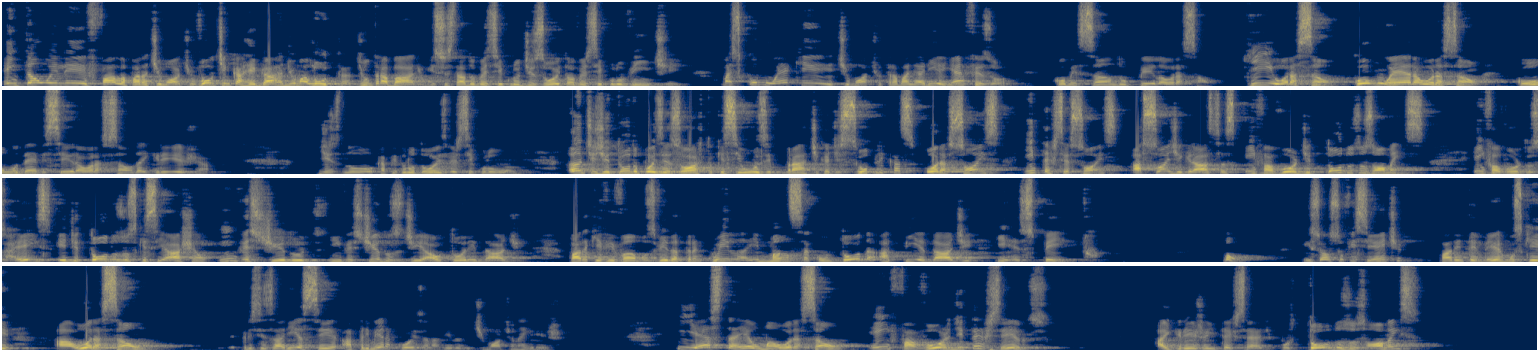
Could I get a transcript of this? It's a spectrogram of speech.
Então ele fala para Timóteo: Vou te encarregar de uma luta, de um trabalho. Isso está do versículo 18 ao versículo 20. Mas como é que Timóteo trabalharia em Éfeso? Começando pela oração. Que oração? Como era a oração? Como deve ser a oração da igreja? Diz no capítulo 2, versículo 1. Antes de tudo, pois exorto que se use prática de súplicas, orações, intercessões, ações de graças em favor de todos os homens, em favor dos reis e de todos os que se acham investidos, investidos de autoridade, para que vivamos vida tranquila e mansa com toda a piedade e respeito Bom, isso é o suficiente para entendermos que a oração precisaria ser a primeira coisa na vida de Timóteo na igreja. E esta é uma oração em favor de terceiros. A igreja intercede por todos os homens,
